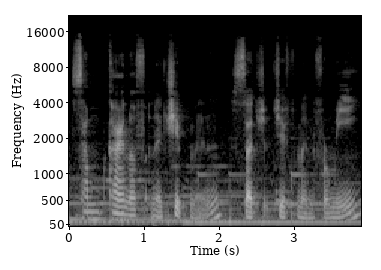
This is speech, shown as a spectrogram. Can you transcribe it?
some kind of an achievement such achievement for me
